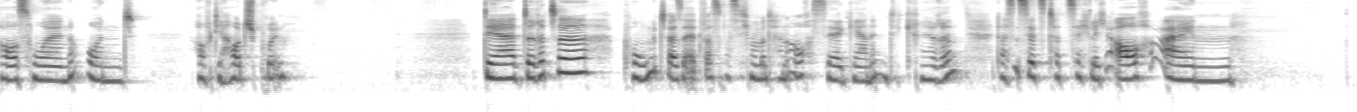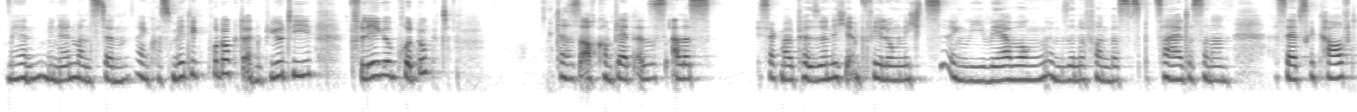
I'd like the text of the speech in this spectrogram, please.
rausholen und auf die Haut sprühen. Der dritte Punkt, also etwas, was ich momentan auch sehr gerne integriere, das ist jetzt tatsächlich auch ein, wie, wie nennt man es denn, ein Kosmetikprodukt, ein Beauty-Pflegeprodukt. Das ist auch komplett, also es ist alles ich sag mal, persönliche Empfehlung, nichts irgendwie Werbung im Sinne von, dass es bezahlt ist, sondern selbst gekauft.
